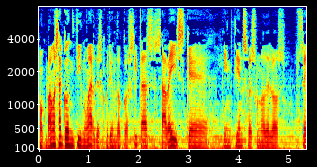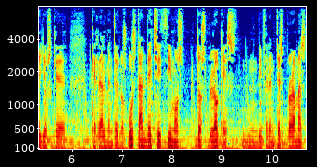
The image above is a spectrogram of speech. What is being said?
Vamos a continuar descubriendo cositas. Sabéis que Incienso es uno de los sellos que, realmente nos gustan. De hecho, hicimos dos bloques, diferentes programas.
